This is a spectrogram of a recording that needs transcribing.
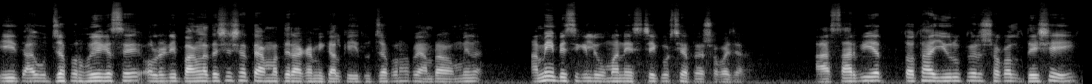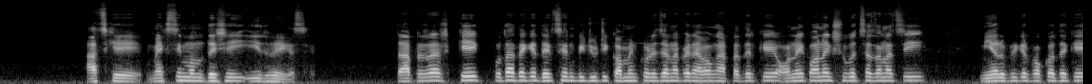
ঈদ উদযাপন হয়ে গেছে। অলরেডি বাংলাদেশের সাথে আমাদের আগামীকালকে ঈদ উদযাপন হবে। আমরা আমি বেসিক্যালি ওমানে স্টে করছি, আপনারা সবাই জানেন। আর সার্বিয়া তথা ইউরোপের সকল দেশেই আজকে ম্যাক্সিমাম দেশেই ঈদ হয়ে গেছে। তা আপনারা কে কোথা থেকে দেখছেন ভিডিওটি কমেন্ট করে জানাবেন এবং আপনাদেরকে অনেক অনেক শুভেচ্ছা জানাচ্ছি মিয়া রফিকের পক্ষ থেকে।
